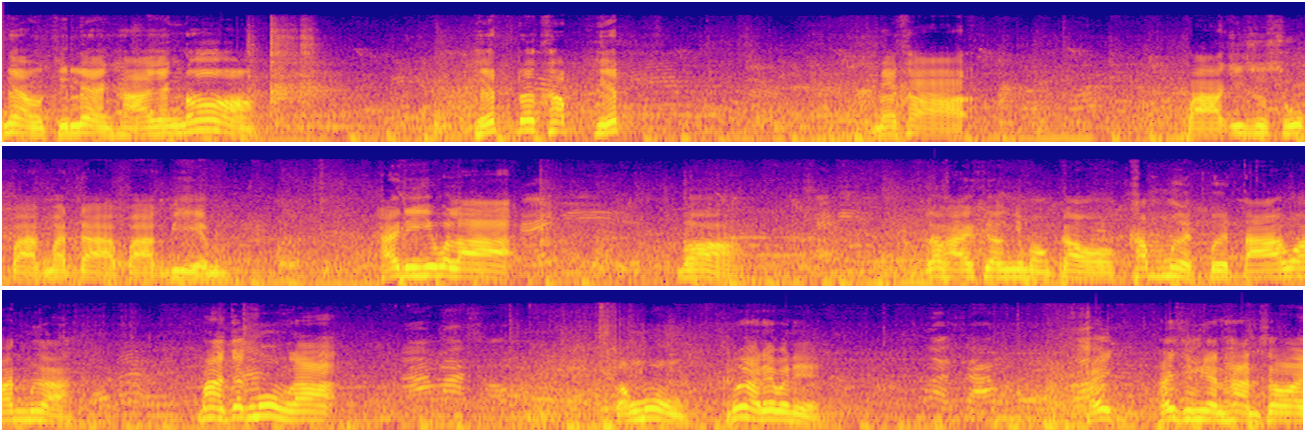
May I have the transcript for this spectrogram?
แนวกินแรงหาอย่างน้อเฮ็ดเด้อครับเฮ็ด แม่ค้าปากอีซูซุปากมาดดาปากบีเอ็มขายดีอยู่เวลาขายดีบ่แล้วขายเครื่องอยี่หมองเก่าค่ำมืดเปิดตาว่าหันเมื่อ มาจักโมงละน้ำมาสองสองโมงเมื่อได้ปะนี่เมื่อสามโมงให้ให้สิเมียนหันซอย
